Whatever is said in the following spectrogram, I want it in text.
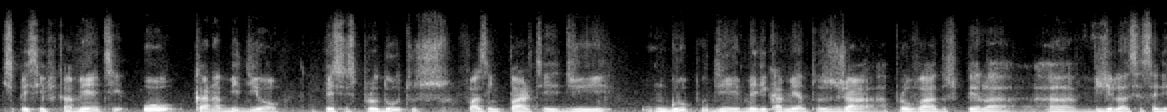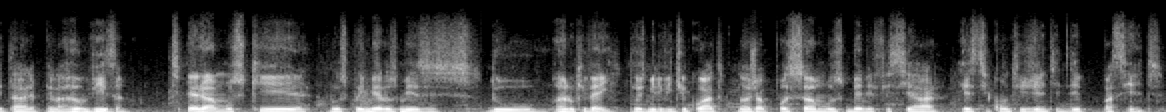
especificamente o canabidiol. Esses produtos fazem parte de um grupo de medicamentos já aprovados pela Vigilância Sanitária, pela Anvisa. Esperamos que nos primeiros meses do ano que vem, 2024, nós já possamos beneficiar este contingente de pacientes.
